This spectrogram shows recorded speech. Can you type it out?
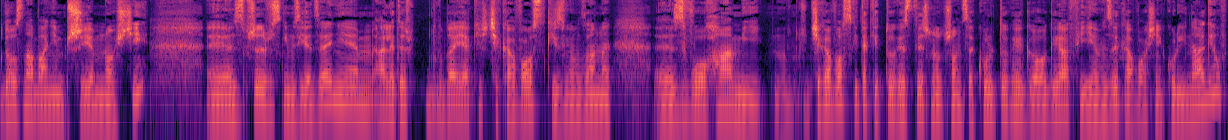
doznawaniem przyjemności, e, przede wszystkim z jedzeniem, ale też dodaje jakieś ciekawostki związane e, z Włochami. Ciekawostki takie turystyczne dotyczące kultury, geografii, języka, właśnie kulinariów,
